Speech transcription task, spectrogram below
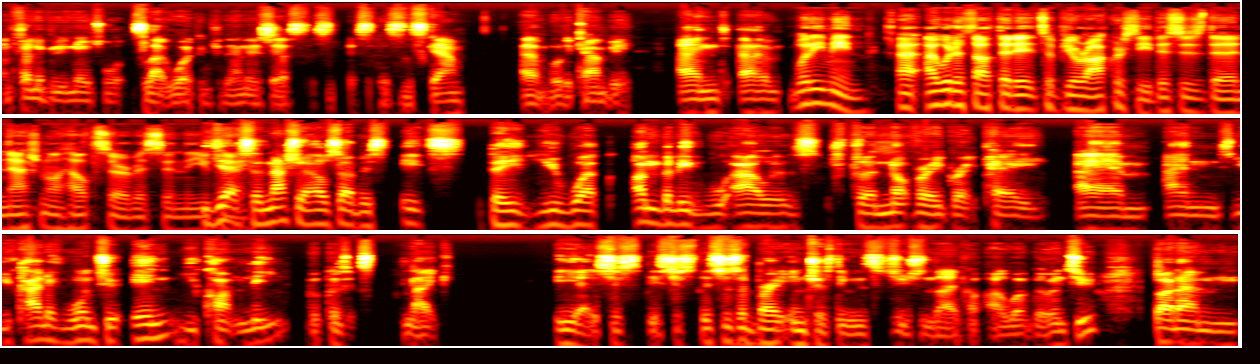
and if anybody knows what it's like working for the NHS, it's, it's, it's a scam, um, what it can be. And um, what do you mean? I, I would have thought that it's a bureaucracy. This is the National Health Service in the UK. Yes, the National Health Service. It's they you work unbelievable hours for not very great pay, um, and you kind of want to in, you can't leave because it's like, yeah, it's just it's just it's just a very interesting institution that I, I won't go into. But um,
